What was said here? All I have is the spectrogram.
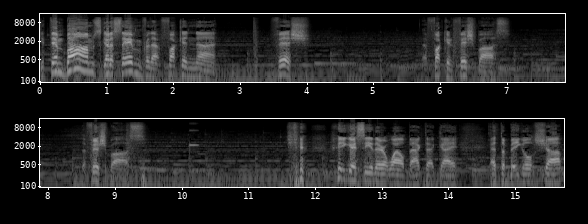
Get them bombs! Gotta save them for that fucking, uh, fish. That fucking fish boss. The fish boss. you guys see there a while back that guy at the bagel shop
